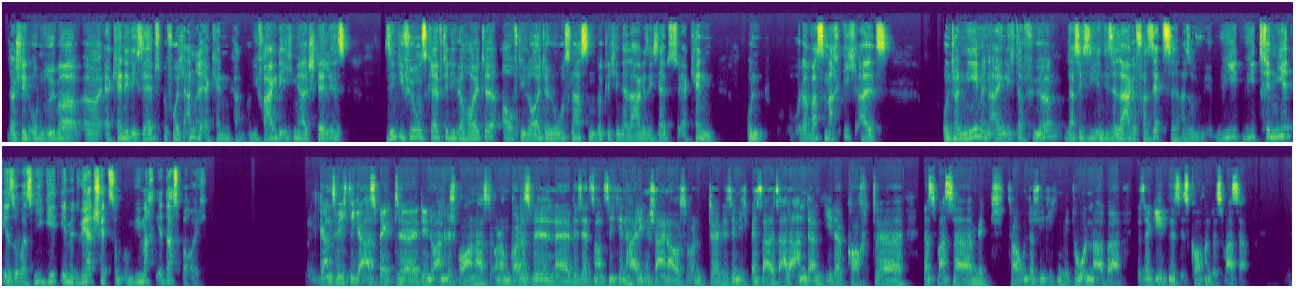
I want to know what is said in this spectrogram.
da steht oben drüber, äh, erkenne dich selbst, bevor ich andere erkennen kann. Und die Frage, die ich mir halt stelle, ist, sind die Führungskräfte, die wir heute auf die Leute loslassen, wirklich in der Lage, sich selbst zu erkennen? Und oder was mache ich als Unternehmen eigentlich dafür, dass ich sie in diese Lage versetze? Also wie, wie trainiert ihr sowas? Wie geht ihr mit Wertschätzung um? Wie macht ihr das bei euch? Ganz wichtiger Aspekt, äh, den du angesprochen hast. Und um Gottes Willen, äh, wir setzen uns nicht den Heiligenschein aus und äh, wir sind nicht besser als alle anderen. Jeder kocht äh, das Wasser mit zwar unterschiedlichen Methoden, aber das Ergebnis ist kochendes Wasser.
